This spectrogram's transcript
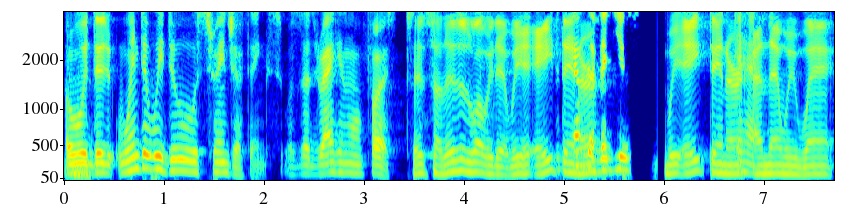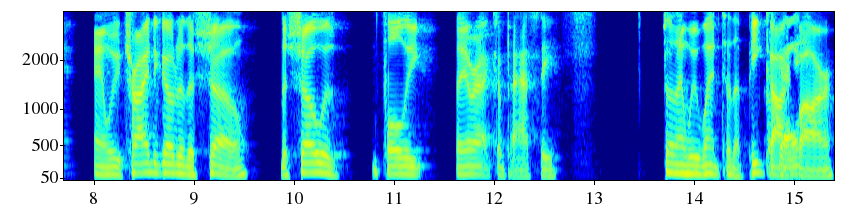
Or we mm. did when did we do Stranger Things? Was the dragon one first? so, this is what we did. We ate We dinner. the videos. we ate dinner Yeah. and then we went and we tried to go to the show. The show was fully they were at capacity. So then we went to the Peacock Okay. bar,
